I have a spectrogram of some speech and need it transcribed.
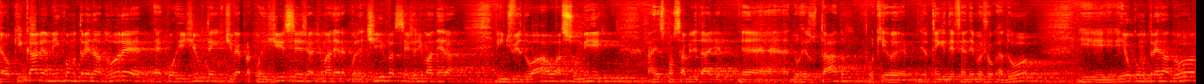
É, o que cabe a mim como treinador é, é corrigir o que tem tiver para corrigir, seja de maneira coletiva, seja de maneira individual, assumir a responsabilidade é, do resultado, porque eu, eu, tenho que defender meu jogador e eu como treinador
